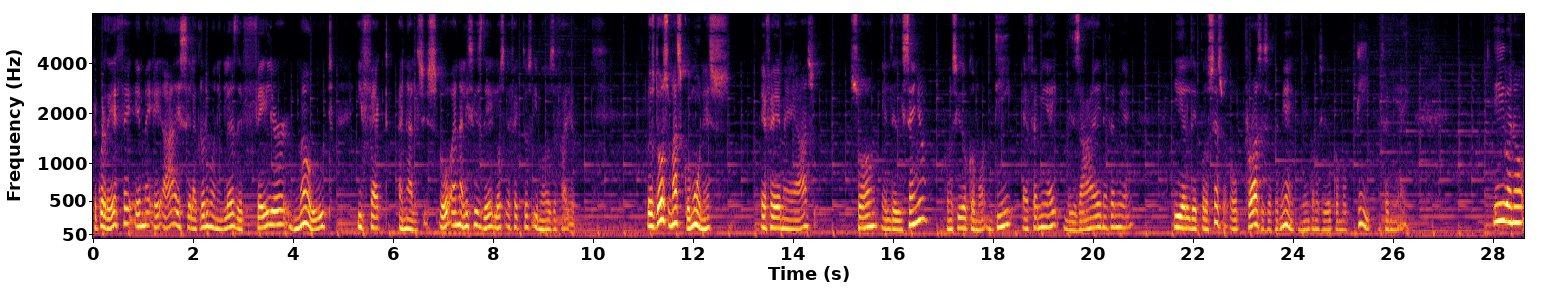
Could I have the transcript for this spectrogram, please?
Recuerde, FMEA es el acrónimo en inglés de Failure Mode Effect Analysis o análisis de los efectos y modos de fallo. Los dos más comunes FMEA son el de diseño, conocido como DFMEA, Design FMEA, y el de proceso o Process FMEA, también conocido como PFMEA. Y bueno,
